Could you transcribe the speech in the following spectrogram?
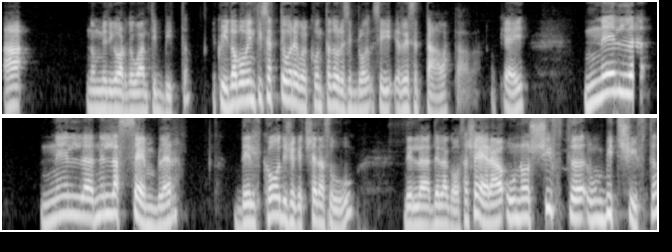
a non mi ricordo quanti bit. E quindi dopo 27 ore quel contatore si, blo- si resettava. Ok? Nel, nel, nell'assembler del codice che c'era su del, della cosa c'era uno shift, un bit shift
